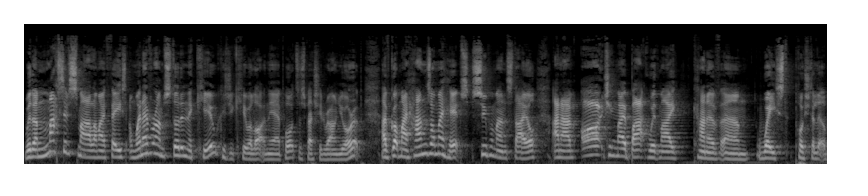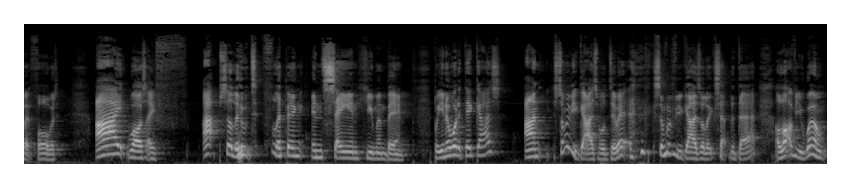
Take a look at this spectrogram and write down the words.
with a massive smile on my face. And whenever I'm stood in a queue, because you queue a lot in the airports, especially around Europe, I've got my hands on my hips, Superman style, and I'm arching my back with my kind of um, waist pushed a little bit forward. I was a f- absolute flipping insane human being. But you know what it did, guys? And some of you guys will do it. some of you guys will accept the dare. A lot of you won't.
